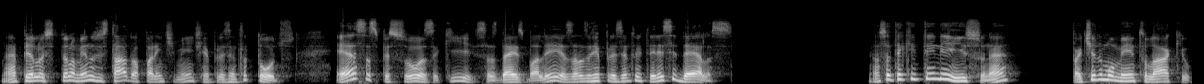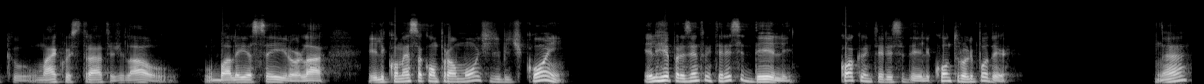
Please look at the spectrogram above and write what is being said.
Né? Pelo, pelo menos o Estado aparentemente representa todos. Essas pessoas aqui, essas 10 baleias, elas representam o interesse delas. Então você tem que entender isso, né? A partir do momento lá que, que o MicroStrategy lá, o, o Baleia Sailor lá, ele começa a comprar um monte de Bitcoin, ele representa o interesse dele. Qual que é o interesse dele? Controle e poder. Né?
